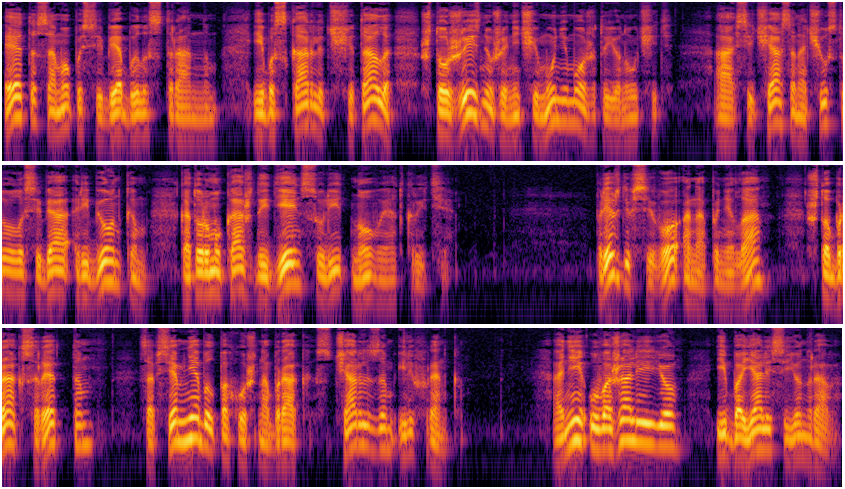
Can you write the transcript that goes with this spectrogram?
Это само по себе было странным, ибо Скарлетт считала, что жизнь уже ничему не может ее научить. А сейчас она чувствовала себя ребенком, которому каждый день сулит новое открытие. Прежде всего она поняла, что брак с Реттом совсем не был похож на брак с Чарльзом или Фрэнком. Они уважали ее и боялись ее нрава.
